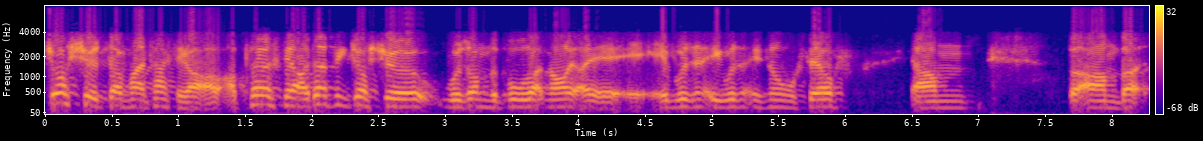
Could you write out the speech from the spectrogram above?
Joshua done fantastic. I, I personally, I don't think Joshua was on the ball that night. It, it wasn't. He wasn't his normal self. Um, but um, but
